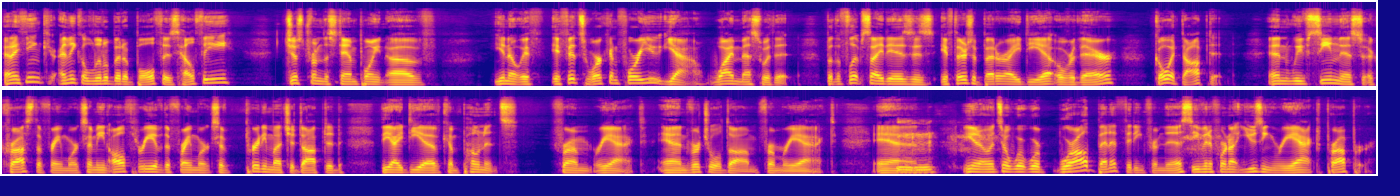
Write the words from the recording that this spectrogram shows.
And I think I think a little bit of both is healthy, just from the standpoint of, you know, if if it's working for you, yeah, why mess with it? But the flip side is is if there's a better idea over there, go adopt it. And we've seen this across the frameworks. I mean, all three of the frameworks have pretty much adopted the idea of components from React and virtual DOM from React. And mm-hmm. you know, and so we're we're we're all benefiting from this, even if we're not using React proper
